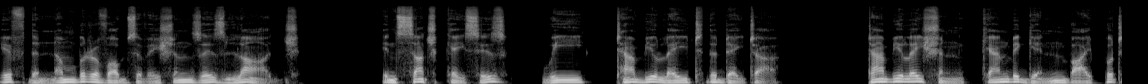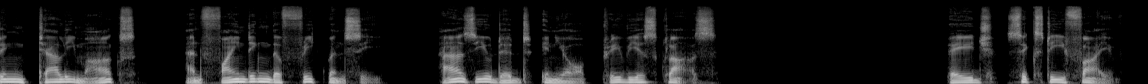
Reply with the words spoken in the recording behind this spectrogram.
if the number of observations is large. In such cases, we tabulate the data. Tabulation can begin by putting tally marks and finding the frequency, as you did in your previous class. Page 65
